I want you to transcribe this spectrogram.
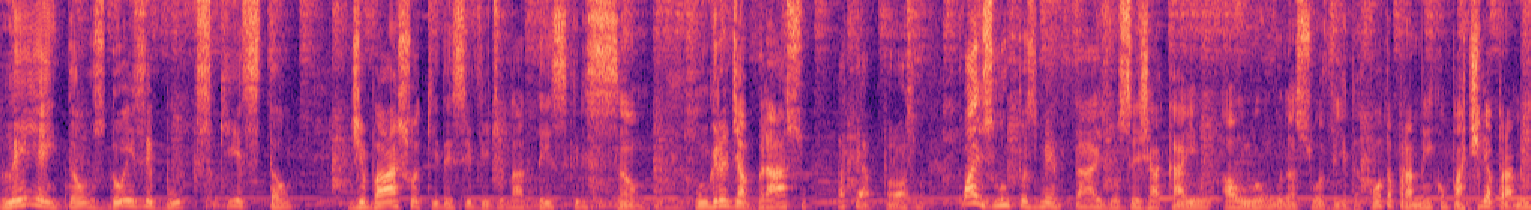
leia então os dois e-books que estão debaixo aqui desse vídeo na descrição. Um grande abraço, até a próxima. Quais lupas mentais você já caiu ao longo da sua vida? Conta para mim, compartilha para mim.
